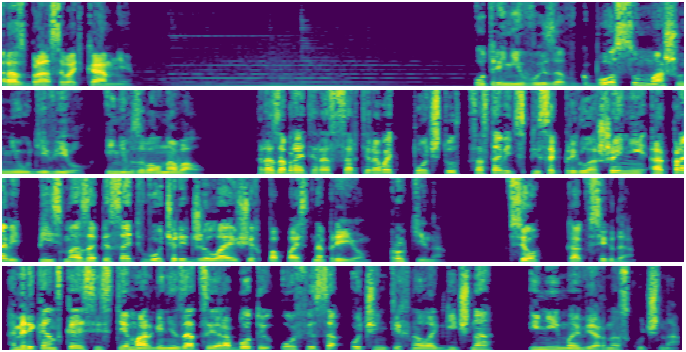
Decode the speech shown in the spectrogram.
разбрасывать камни. Утренний вызов к боссу Машу не удивил и не взволновал. Разобрать, рассортировать почту, составить список приглашений, отправить письма, записать в очередь желающих попасть на прием. Рутина. Все как всегда. Американская система организации работы офиса очень технологична и неимоверно скучна.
